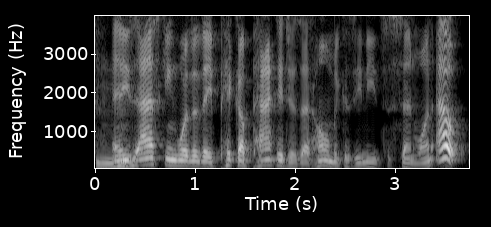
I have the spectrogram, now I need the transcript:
and he's asking whether they pick up packages at home because he needs to send one out.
